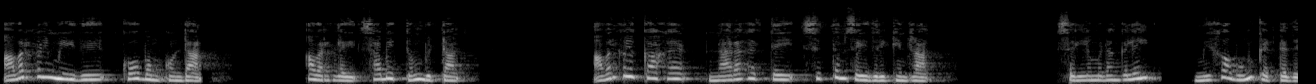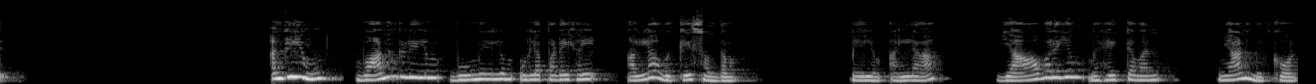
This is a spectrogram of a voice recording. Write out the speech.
அவர்கள் மீது கோபம் கொண்டான். அவர்களை சபித்தும் விட்டான். அவர்களுக்காக நரகத்தை சித்தம் செய்திருக்கின்றான். செல்லுமிடங்களில் மிகவும் கெட்டது. அங்கேயும் வானங்களிலும் பூமியிலும் உள்ள படைகள் அல்லாவுக்கே சொந்தம். மேலும் அல்லாஹ் யாவரையும் மிகைத்தவன் ஞானமிக்கோன்.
